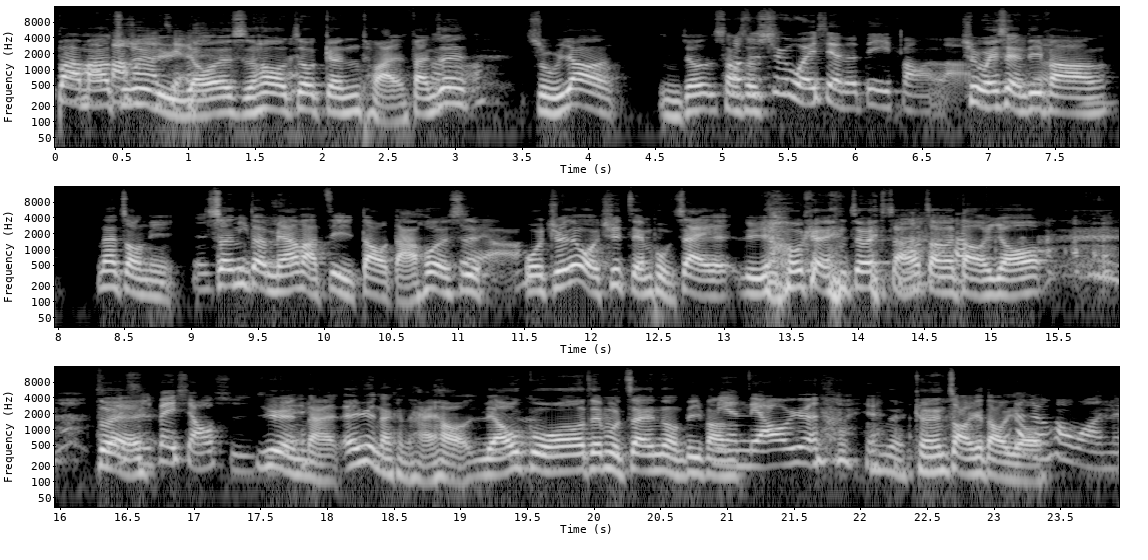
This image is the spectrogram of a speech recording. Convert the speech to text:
爸妈出去旅游的时候就跟团，反正嗯主要你就上车去危险的地方啦，去危险的地方，那种你真的没办法自己到达，或者是我觉得我去柬埔寨旅游，我可能就会想要找个导游。对，随时被消失。越南，哎、越南可能还好，辽国、柬埔寨那种地方，免疗院，对，可能找一个导游。很好玩呢。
